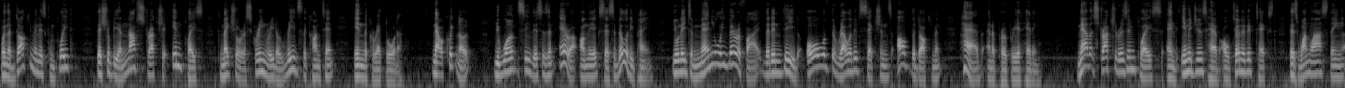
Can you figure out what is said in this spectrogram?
When the document is complete, there should be enough structure in place to make sure a screen reader reads the content in the correct order. Now a quick note, you won't see this as an error on the accessibility pane. You'll need to manually verify that indeed all of the relative sections of the document have an appropriate heading. Now that structure is in place and images have alternative text, there's one last thing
